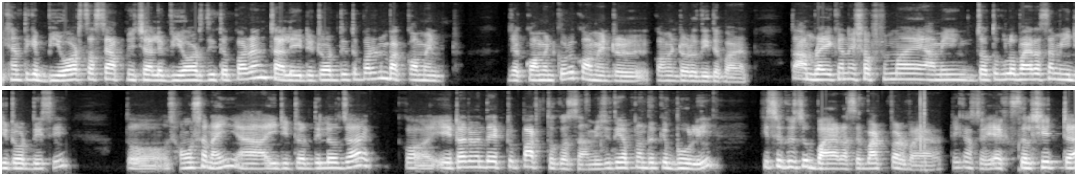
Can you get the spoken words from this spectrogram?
এখান থেকে ভিওয়ার্স আছে, আপনি চাইলে ভিওয়ার্স দিতে পারেন, চাইলে এডিটর দিতে পারেন, বা কমেন্ট যে কমেন্ট করবে কমেন্টের কমেন্টরও দিতে পারেন। তো আমরা এখানে সবসময় আমি যতগুলো বাইর আছে, আমি এডিটর দিছি। তো সমস্যা নাই এডিটর দিলেও যায় এটার মধ্যে একটু পার্থক্য আছে। আমি যদি আপনাদেরকে বলি, কিছু কিছু বায়ার আছে, বাটপার বায়ার ঠিক আছে? এক্সেল শিটটা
